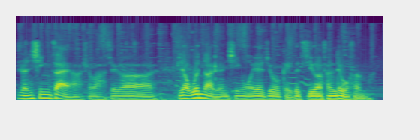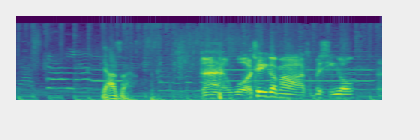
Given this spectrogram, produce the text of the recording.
人心在啊，是吧？这个比较温暖人心，我也就给个及格分六分吧。鸭子，哎，我这个嘛，怎么形容？嗯、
